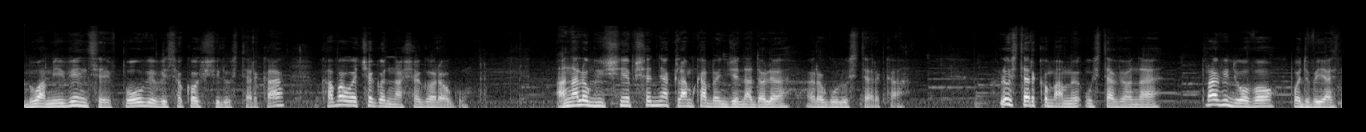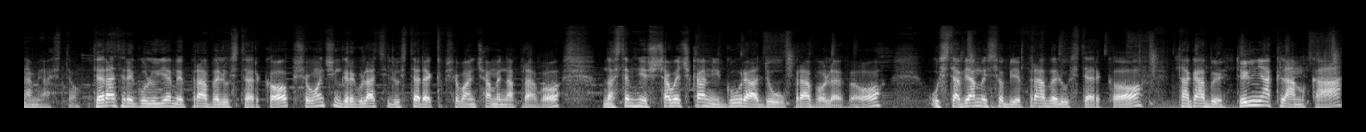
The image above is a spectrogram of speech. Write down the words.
była mniej więcej w połowie wysokości lusterka, kawałeczek od naszego rogu. Analogicznie przednia klamka będzie na dole rogu lusterka. Lusterko mamy ustawione prawidłowo pod wyjazd na miasto. Teraz regulujemy prawe lusterko. Przełącznik regulacji lusterek przełączamy na prawo. Następnie strzałeczkami góra, dół, prawo, lewo. Ustawiamy sobie prawe lusterko, tak aby tylnia klamka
